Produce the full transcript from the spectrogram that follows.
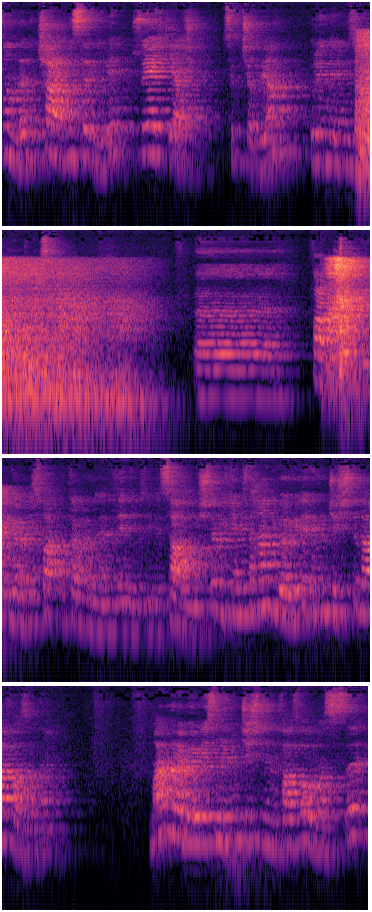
fındık, çay, mısır gibi suya ihtiyaç sıkça duyan ürünlerimiz ee, farklı ürünlerimiz, farklı tarım ürünleri dediğimiz gibi sağlanmıştır. Ülkemizde hangi bölgede ürün çeşidi daha fazladır? Marmara bölgesinde ürün çeşidinin fazla olması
